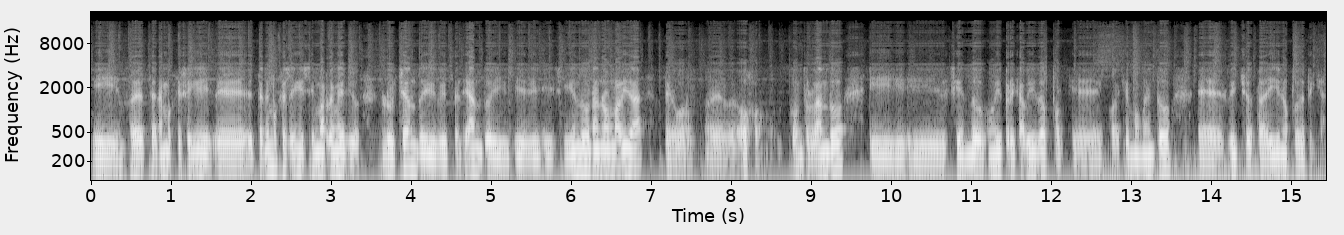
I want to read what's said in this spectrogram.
y entonces tenemos que seguir, tenemos que seguir sin más remedio, luchando y, peleando y, siguiendo una normalidad, pero ojo, controlando y, siendo muy precavidos porque en cualquier momento eh, el bicho está ahí y nos puede picar.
